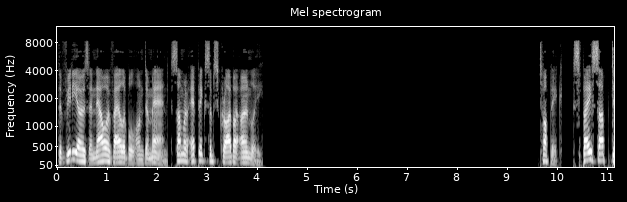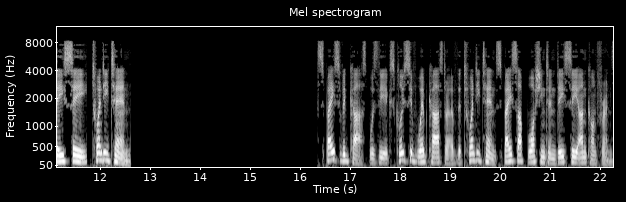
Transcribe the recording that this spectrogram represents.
The videos are now available on demand some are Epic subscriber only. Topic Space Up DC 2010 SpaceVidcast was the exclusive webcaster of the 2010 Space Up Washington, D.C. Unconference,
